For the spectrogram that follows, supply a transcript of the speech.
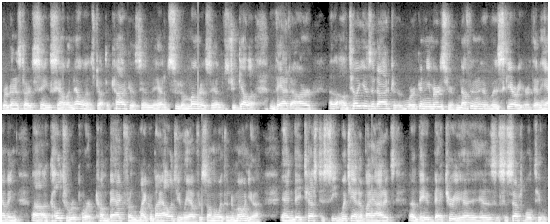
We're going to start seeing salmonella and streptococcus and, and pseudomonas and shigella that are I'll tell you as a doctor, working in the emergency room, nothing was scarier than having uh, a culture report come back from microbiology lab for someone with a pneumonia and they test to see which antibiotics uh, the bacteria is susceptible to.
